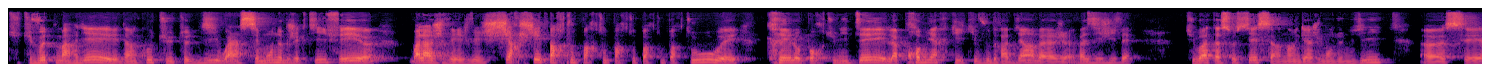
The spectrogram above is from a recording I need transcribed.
tu, veux te marier et d'un coup tu te dis voilà c'est mon objectif et voilà je vais, je vais chercher partout, partout, partout, partout, partout et créer l'opportunité et la première qui, qui voudra bien, bah, vas-y j'y vais. Tu vois, t'associer c'est un engagement d'une vie, c'est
